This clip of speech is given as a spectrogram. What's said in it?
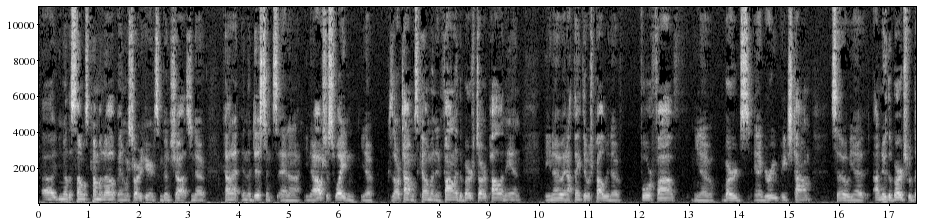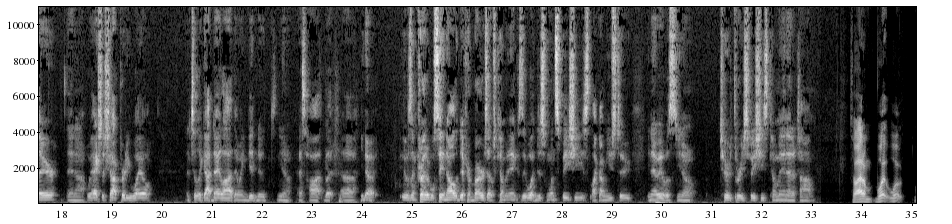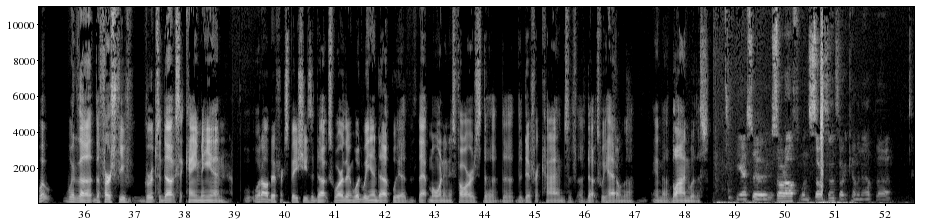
Uh, you know, the sun was coming up and we started hearing some gunshots, you know kind of in the distance, and you know, I was just waiting, you know, because our time was coming, and finally the birds started piling in, you know, and I think there was probably you know four or five, you know, birds in a group each time. So you know, I knew the birds were there, and uh, we actually shot pretty well until it got daylight. Then we didn't do you know as hot, but uh, you know, it was incredible seeing all the different birds that was coming in because it wasn't just one species like I'm used to. You know, it was you know two or three species coming in at a time. So Adam, what what what were the the first few groups of ducks that came in? What all different species of ducks were there, and what we end up with that morning as far as the the, the different kinds of, of ducks we had on the in the blind with us? Yeah, so to start off, when the sun started coming up, uh,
